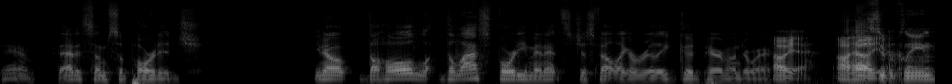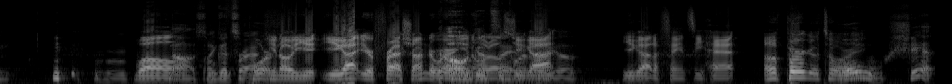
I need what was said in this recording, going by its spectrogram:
Damn, that is some supportage. You know, the whole the last 40 minutes just felt like a really good pair of underwear. Oh yeah. Oh hell yeah. Super clean. hmm Well, no, some like good fresh. support. you know, you you got your fresh underwear. Oh, you know good what else support. you There got? go. You got a fancy hat of purgatory. oh shit,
